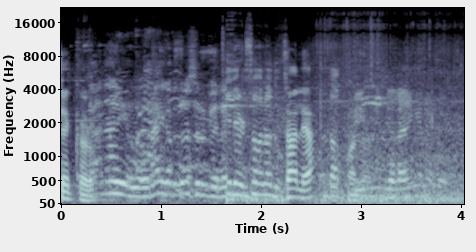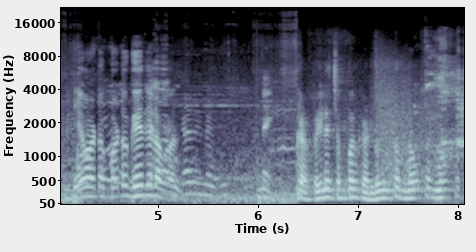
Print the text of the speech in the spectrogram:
check करू. चाल या. हे वाटो पटो घे लवकर कर, पहिले चप्पल काढ लवकर लवकर लवकर.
